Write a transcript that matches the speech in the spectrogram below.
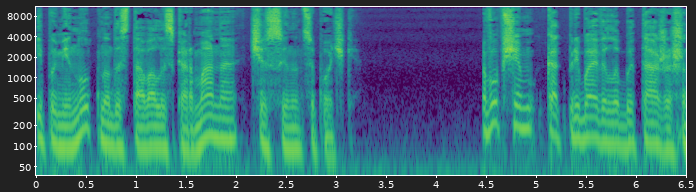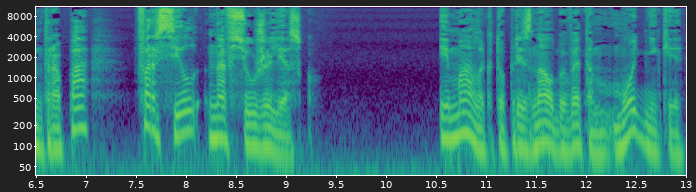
и поминутно доставал из кармана часы на цепочке. В общем, как прибавила бы та же шантропа, форсил на всю железку. И мало кто признал бы в этом моднике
